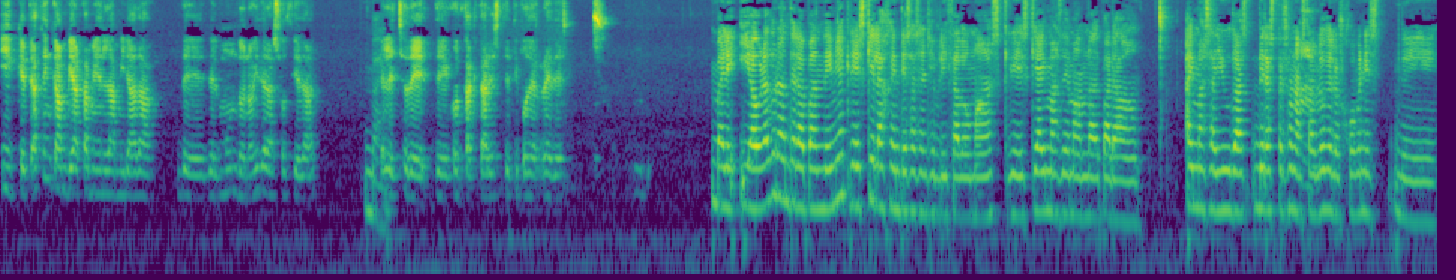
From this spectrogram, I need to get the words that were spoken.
y que te hacen cambiar también la mirada del mundo ¿no? y de la sociedad. El hecho de, contactar este tipo de redes. Vale, y ahora durante la pandemia, ¿crees que la gente se ha sensibilizado más? ¿Crees que hay más demanda para... hay más ayudas de las personas? Te hablo de los jóvenes, de...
